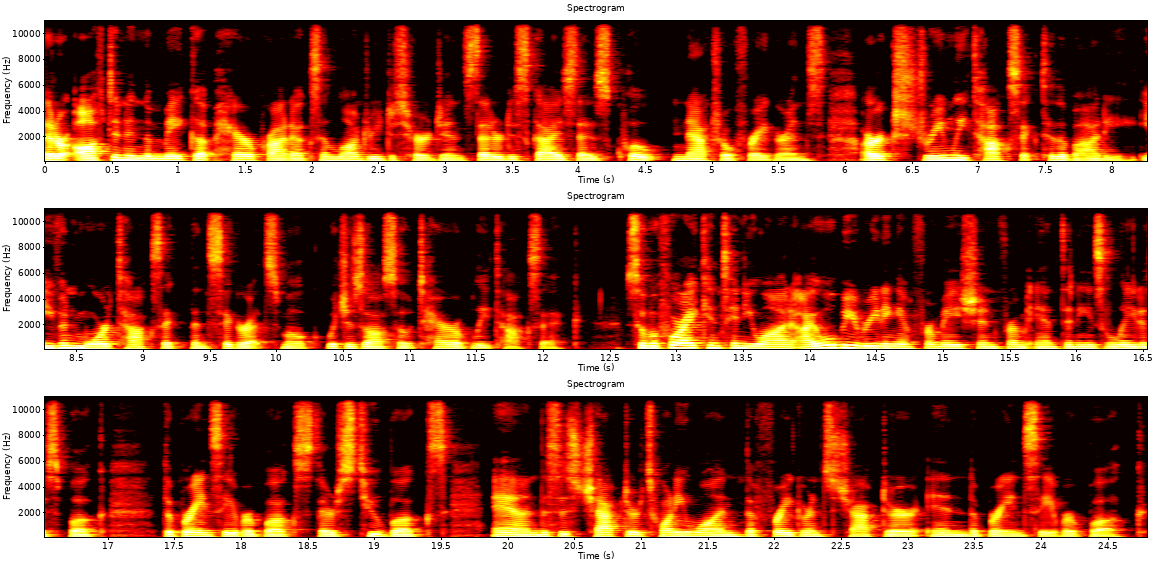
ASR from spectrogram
that are often in the makeup, hair products, and laundry detergents that are disguised as, quote, natural fragrance, are extremely toxic to the body, even more toxic than cigarette smoke, which is also terribly toxic. So, before I continue on, I will be reading information from Anthony's latest book, the Brain Saver books. There's two books, And this is chapter 21, the fragrance chapter in the Brain Saver book.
